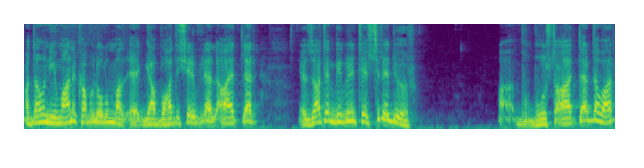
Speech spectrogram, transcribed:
adamın imanı kabul olunmaz. E, ya bu hadis-i şerifler, ayetler e, zaten birbirini tefsir ediyor. Bu, bu usta ayetler de var.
